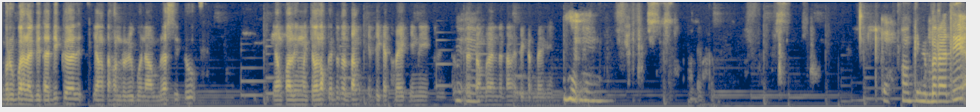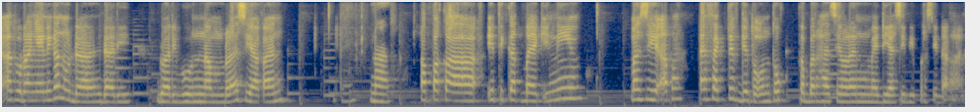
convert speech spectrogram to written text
berubah lagi tadi ke yang tahun 2016 itu yang paling mencolok itu tentang etiket baik ini mm -hmm. tambahan tentang etiket baik ini mm -hmm. Oke. Okay. Oke, okay, berarti aturannya ini kan udah dari 2016 ya kan? Okay. Nah, apakah etiket baik ini masih apa efektif gitu untuk keberhasilan mediasi di persidangan?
